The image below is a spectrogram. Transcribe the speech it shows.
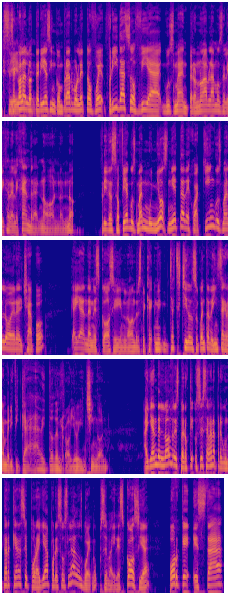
que se Sí, sacó la sí. lotería sin comprar boleto fue Frida Sofía Guzmán, pero no hablamos de la hija de Alejandra. No, no, no. Frida Sofía Guzmán Muñoz, nieta de Joaquín Guzmán Loera el Chapo, que ahí anda en Escocia y en Londres. Me, me está chido su cuenta de Instagram verificada y todo el rollo, bien chingón. Allá anda en Londres, pero ¿qué? ustedes se van a preguntar qué hace por allá, por esos lados. Bueno, pues se va a ir a Escocia porque está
